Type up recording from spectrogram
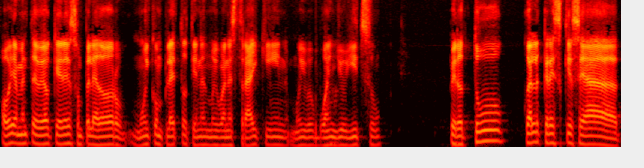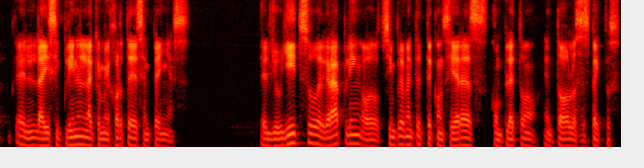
obviamente veo que eres un peleador muy completo, tienes muy buen striking, muy buen jiu-jitsu, pero tú, ¿cuál crees que sea la disciplina en la que mejor te desempeñas? El jiu-jitsu, el grappling o simplemente te consideras completo en todos los aspectos?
